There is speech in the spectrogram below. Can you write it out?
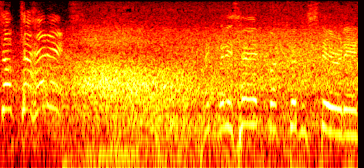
Gets up to head it! Hit with his head, but couldn't steer it in.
